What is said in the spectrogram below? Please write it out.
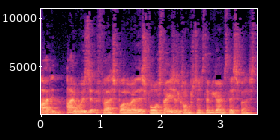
I, I was at first, by the way, there's four stages of competence. Let me go into this first.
